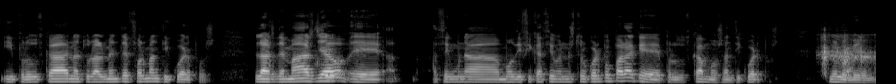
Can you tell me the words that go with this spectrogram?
y produzca naturalmente forma anticuerpos. Las demás ya eh, hacen una modificación en nuestro cuerpo para que produzcamos anticuerpos. No es lo mismo.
